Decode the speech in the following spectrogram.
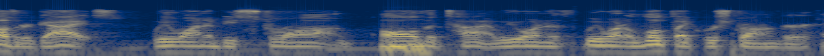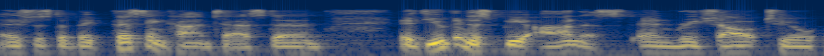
other guys. We want to be strong all mm. the time. We want to we want to look like we're stronger. And it's just a big pissing contest. And if you can just be honest and reach out to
